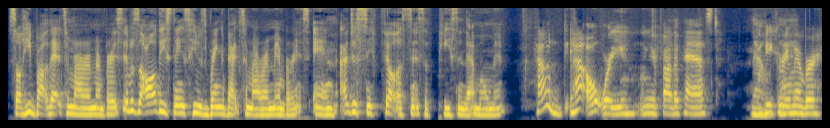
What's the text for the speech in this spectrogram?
so he brought that to my remembrance. It was all these things he was bringing back to my remembrance. And I just felt a sense of peace in that moment. How how old were you when your father passed? Now if you can that- remember.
